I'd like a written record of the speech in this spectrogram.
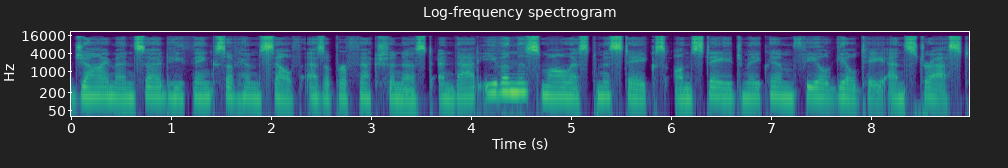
Jimin said he thinks of himself as a perfectionist and that even the smallest mistakes on stage make him feel guilty and stressed.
